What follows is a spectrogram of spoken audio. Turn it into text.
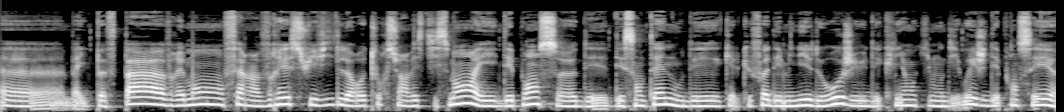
euh, bah, ils peuvent pas vraiment faire un vrai suivi de leur retour sur investissement et ils dépensent euh, des, des centaines ou des quelquefois des milliers d'euros. J'ai eu des clients qui m'ont dit oui j'ai dépensé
